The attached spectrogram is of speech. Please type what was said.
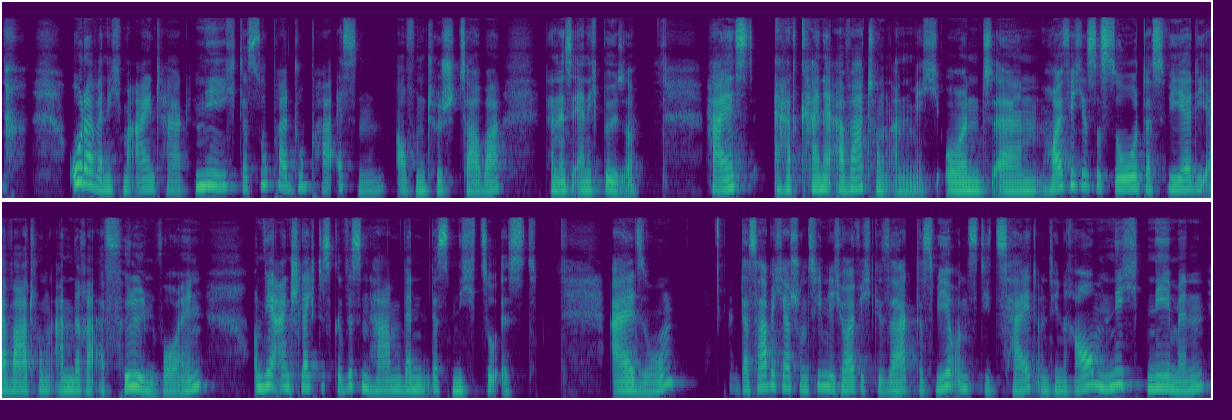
oder wenn ich mal einen Tag nicht das super duper Essen auf den Tisch zauber, dann ist er nicht böse. Heißt, er hat keine Erwartung an mich. Und ähm, häufig ist es so, dass wir die Erwartungen anderer erfüllen wollen und wir ein schlechtes Gewissen haben, wenn das nicht so ist. Also, das habe ich ja schon ziemlich häufig gesagt, dass wir uns die Zeit und den Raum nicht nehmen,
